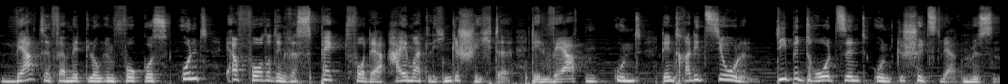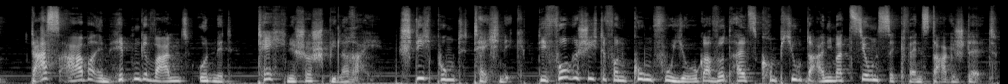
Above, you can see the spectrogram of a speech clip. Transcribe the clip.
Wertevermittlung im Fokus und erfordert den Respekt vor der heimatlichen Geschichte, den Werten und den Traditionen, die bedroht sind und geschützt werden müssen. Das aber im hippen Gewand und mit technischer Spielerei. Stichpunkt Technik. Die Vorgeschichte von Kung Fu Yoga wird als Computeranimationssequenz dargestellt.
